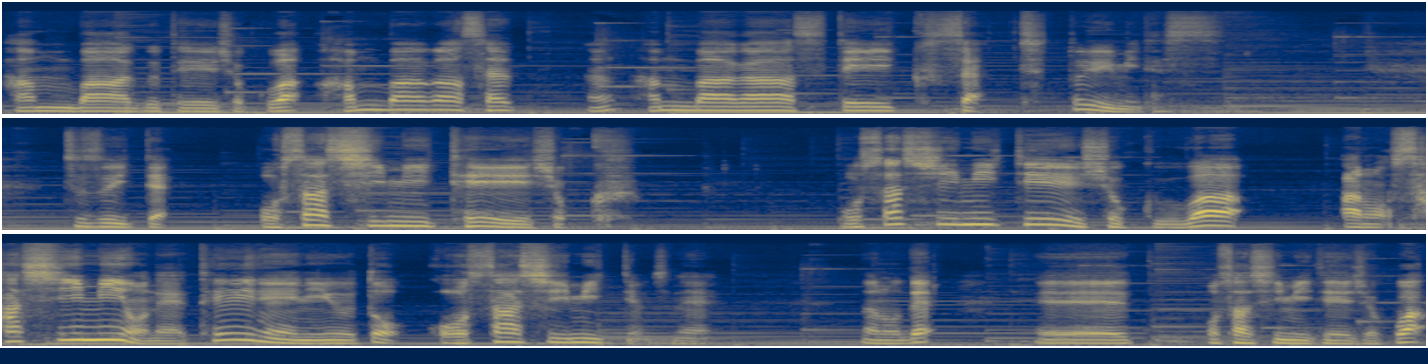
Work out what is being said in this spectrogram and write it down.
ハンバーグ定食はハンバーガーセット、ハンバーガーステークセットという意味です。続いて、お刺身定食。お刺身定食は、あの、刺身をね、丁寧に言うと、お刺身って言うんですね。なので、えーお刺身定食は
